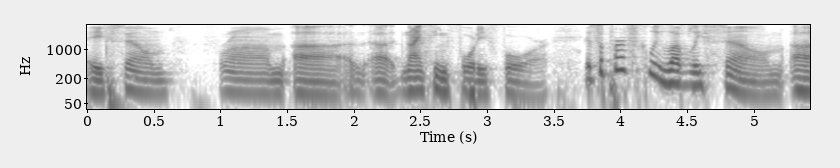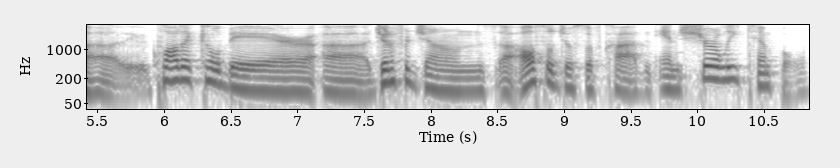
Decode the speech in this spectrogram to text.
a film from 1944. Uh, uh, it's a perfectly lovely film. Uh, Claudette Colbert, uh, Jennifer Jones, uh, also Joseph Cotten, and Shirley Temple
